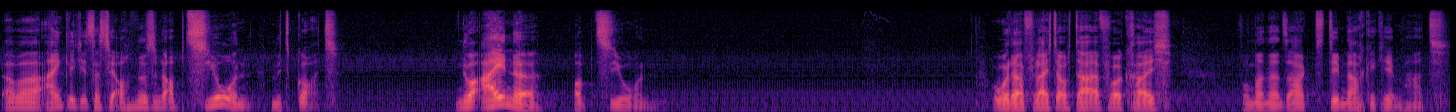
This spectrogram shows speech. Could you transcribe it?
aber eigentlich ist das ja auch nur so eine Option mit Gott. Nur eine Option. Oder vielleicht auch da erfolgreich, wo man dann sagt, dem nachgegeben hat.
